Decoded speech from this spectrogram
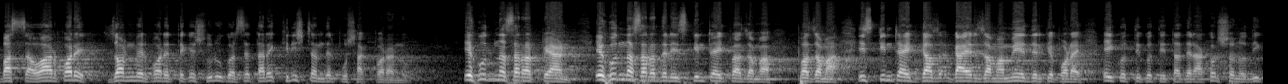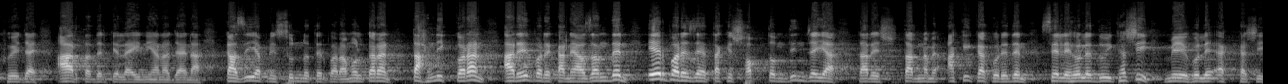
বাচ্চা হওয়ার পরে, জন্মের পরে থেকে শুরু করছে তারে খ্রিস্টানদের পোশাক পরানো। এহুদ নাসারার প্যান্ট, এহুদ নাসারাদের স্কিন টাইট পাজামা পাজামা, স্কিন টাইট গায়ের জামা মেয়েদেরকে পড়ায় এই করতে করতে তাদের আকর্ষণ অধিক হয়ে যায়, আর তাদেরকে লাইনে আনা যায় না। কাজেই আপনি সুন্নতের পর আমল করান, তাহনিক করান, আর এরপরে কানে আজান দেন, এরপরে যায় তাকে সপ্তম দিন যাইয়া তারে তার নামে আকিকা করে দেন। ছেলে হলে দুই খাসি, মেয়ে হলে এক খাসি।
